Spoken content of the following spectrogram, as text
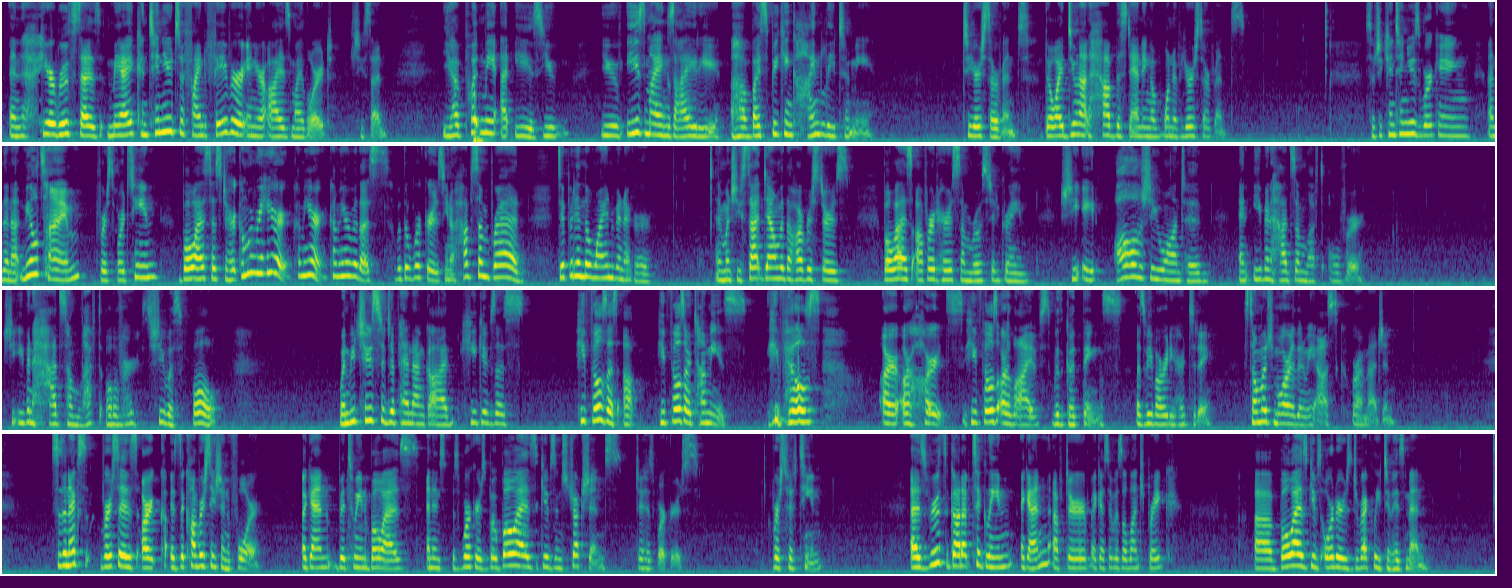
And here Ruth says, May I continue to find favor in your eyes, my Lord she said. You have put me at ease. You, you've eased my anxiety uh, by speaking kindly to me, to your servant, though I do not have the standing of one of your servants. So she continues working, and then at mealtime, verse 14, Boaz says to her, Come over here, come here, come here with us, with the workers, you know, have some bread, dip it in the wine vinegar. And when she sat down with the harvesters, Boaz offered her some roasted grain. She ate all she wanted and even had some left over. She even had some left over. She was full. When we choose to depend on God, He gives us, He fills us up. He fills our tummies. He fills our, our hearts. He fills our lives with good things, as we've already heard today so much more than we ask or imagine. So the next verses are is the conversation four, again between Boaz and his, his workers. But Boaz gives instructions to his workers. Verse 15. As Ruth got up to glean again after, I guess it was a lunch break, uh, Boaz gives orders directly to his men.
